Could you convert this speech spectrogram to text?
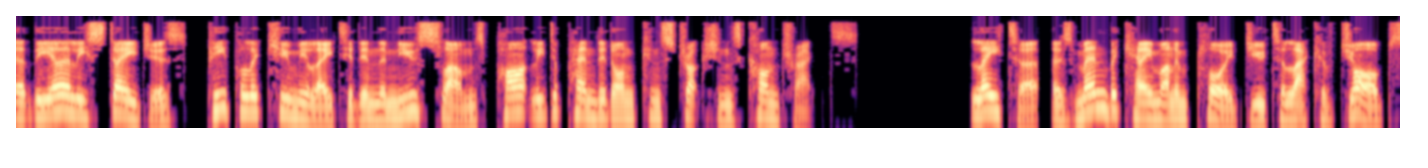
At the early stages, people accumulated in the new slums partly depended on constructions contracts. Later, as men became unemployed due to lack of jobs,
